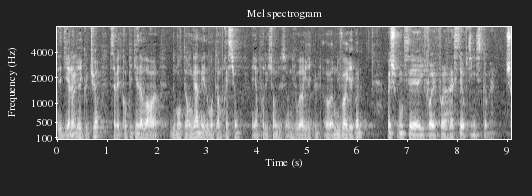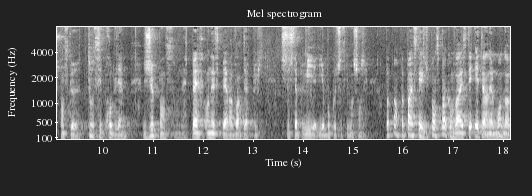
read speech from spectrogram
dédiée à l'agriculture, ça va être compliqué d'avoir de monter en gamme et de monter en pression et en production au niveau, agricole. au niveau agricole. Je pense qu'il faut, il faut rester optimiste quand même. Je pense que tous ces problèmes, je pense, on espère, on espère avoir de la pluie. Si la pluie, il y a beaucoup de choses qui vont changer. On pas, on peut pas rester. Je ne pense pas qu'on va rester éternellement dans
